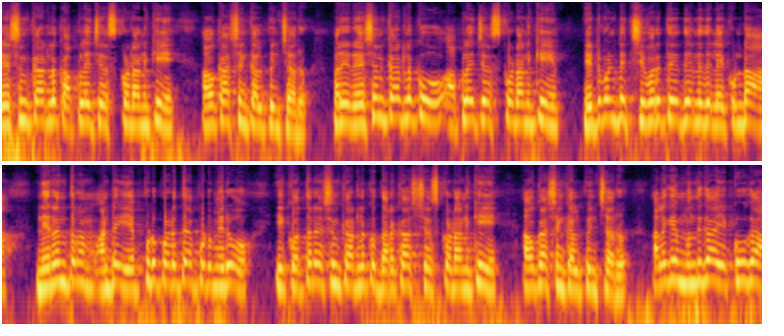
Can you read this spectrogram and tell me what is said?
రేషన్ కార్డులకు అప్లై చేసుకోవడానికి అవకాశం కల్పించారు. మరి రేషన్ కార్డులకు అప్లై చేసుకోవడానికి ఎటువంటి చివరి తేదీ అనేది లేకుండా నిరంతరం అంటే ఎప్పుడు పడితే అప్పుడు మీరు ఈ కొత్త రేషన్ కార్డులకు దరఖాస్తు చేసుకోవడానికి అవకాశం కల్పించారు. అలాగే ముందుగా ఎక్కువగా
